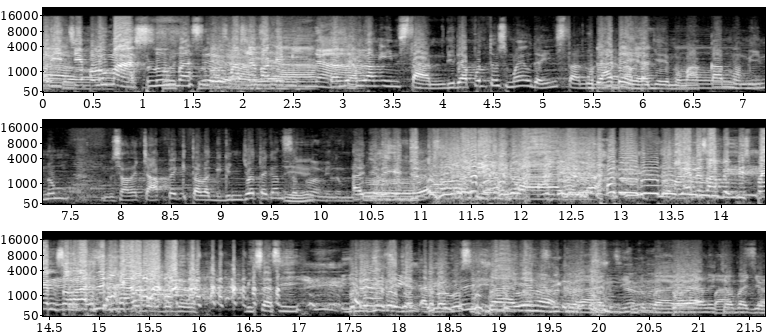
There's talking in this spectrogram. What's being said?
pelicin pelumas Pelumas ya. Pelumasnya pakai Iya. minyak Kan bilang instan di dapur tuh semuanya udah instan. Udah ada ya? Aja, mau makan, mau minum, misalnya capek kita lagi genjot ya kan, Iya. sebelum minum. Aja Mainnya samping dispenser aja Bener-bener. Bisa sih. Bener juga Jet, ada bagus sih. Bayang sih gua anjing kebayang, Boleh lu coba Jo.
